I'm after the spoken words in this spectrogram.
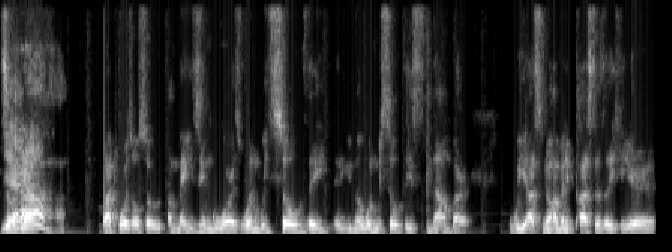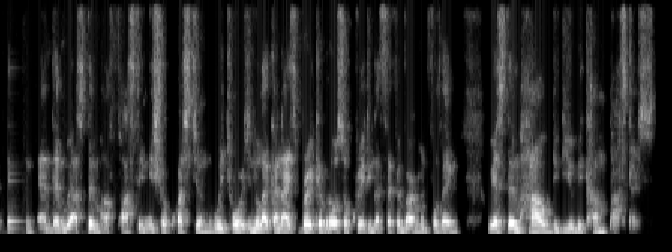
So, yeah. yeah. What was also amazing was when we saw the, you know, when we saw this number, we asked, you know, how many pastors are here, and, and, then we asked them a first initial question, which was, you know, like an icebreaker, but also creating a safe environment for them. We asked them, how did you become pastors?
